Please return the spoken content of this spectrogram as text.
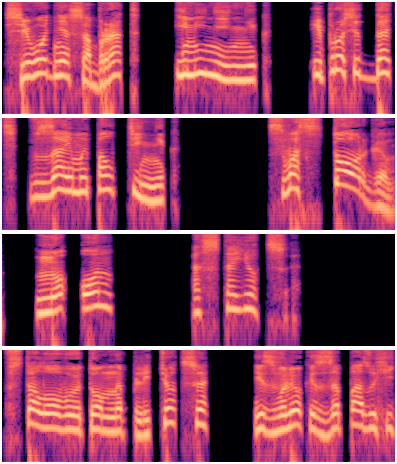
Сегодня собрат именинник и просит дать взаймы полтинник. С восторгом, но он остается в столовую томно плетется, извлек из-за пазухи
